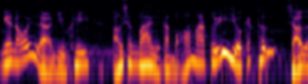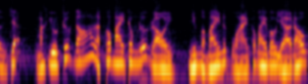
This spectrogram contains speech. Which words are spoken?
Nghe nói là nhiều khi ở sân bay người ta bỏ ma túy vô các thứ, sợ gần chết. Mặc dù trước đó là có bay trong nước rồi, nhưng mà bay nước ngoài có bay bao giờ đâu.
